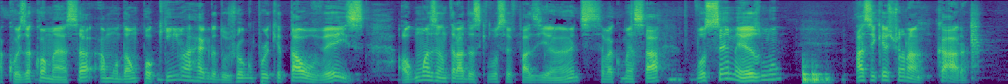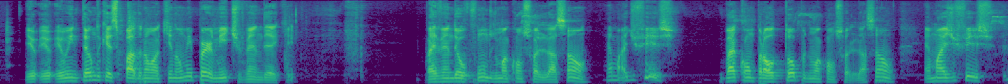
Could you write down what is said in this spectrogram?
a coisa começa a mudar um pouquinho a regra do jogo, porque talvez algumas entradas que você fazia antes, você vai começar você mesmo a se questionar. Cara, eu, eu, eu entendo que esse padrão aqui não me permite vender aqui. Vai vender o fundo de uma consolidação? É mais difícil. Vai comprar o topo de uma consolidação? É mais difícil.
